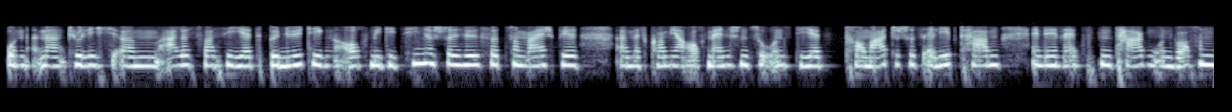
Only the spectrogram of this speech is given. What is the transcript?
und natürlich ähm, alles, was sie jetzt benötigen, auch medizinische Hilfe zum Beispiel. Ähm, es kommen ja auch Menschen zu uns, die jetzt Traumatisches erlebt haben in den letzten Tagen und Wochen.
